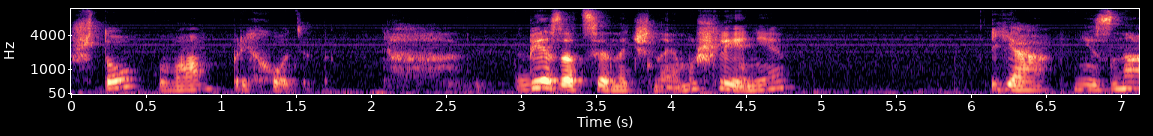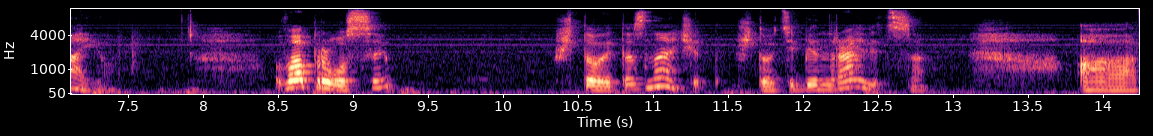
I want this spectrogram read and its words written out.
что вам приходит. Безоценочное мышление «я не знаю». Вопросы «что это значит?», «что тебе нравится?», а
